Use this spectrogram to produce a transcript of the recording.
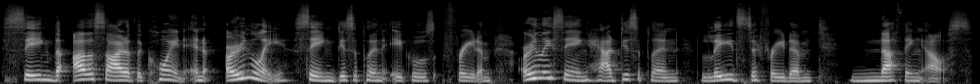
seeing the other side of the coin and only seeing discipline equals freedom, only seeing how discipline leads to freedom, nothing else.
